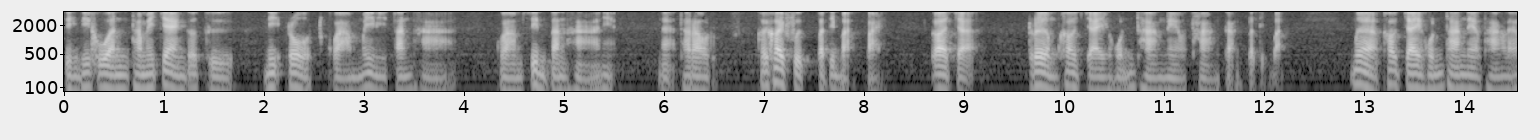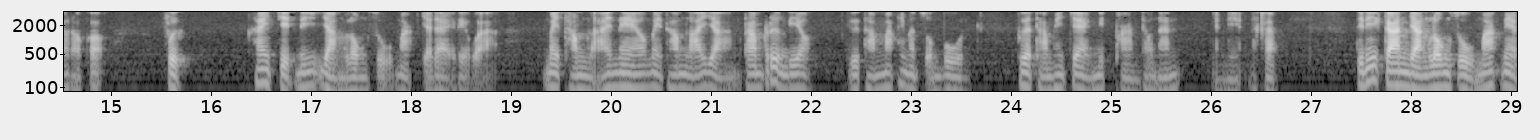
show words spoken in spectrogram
สิ่งที่ควรทำให้แจ้งก็คือ นิโรธความไม่มีตัณหา ความสิ้นตัณหาเนี่ยนะถ้าเราค่อยๆ ฝึกปฏิบัติไป ก็จะเริ่มเข้าใจหนทางแนวทางการปฏิบัติ เมื่อเข้าใจหนทางแนวทางแล้วเราก็ฝึกให้จิตนี้อย่างลงสู่มรรคจะได้เรียกว่า ไม่ทำหลายแนวไม่ทำหลายอย่างทำเรื่องเดียว คือทำมรรคให้มันสมบูรณ์ เพื่อทำให้แจ้งนิพพานเท่านั้นอย่างนี้นะครับ ทีนี้การอย่างลงสู่มรรคเนี่ย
